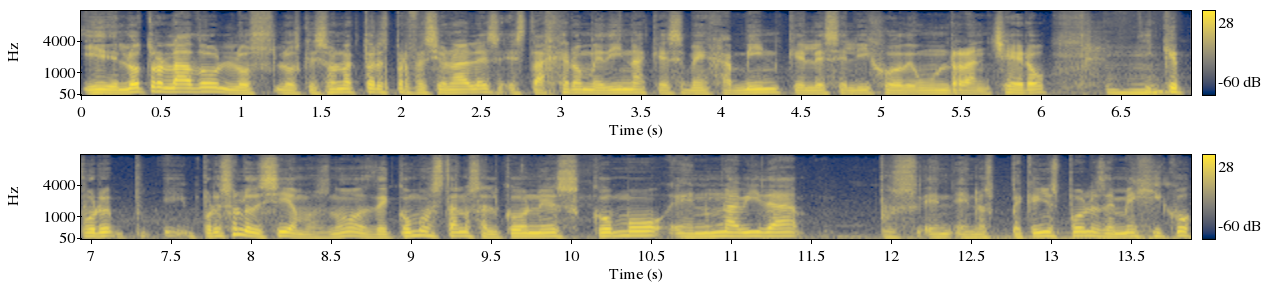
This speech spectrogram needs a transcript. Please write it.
Y del otro lado, los, los que son actores profesionales, está Jero Medina, que es Benjamín, que él es el hijo de un ranchero, y que por, por, eso lo decíamos, ¿no? De cómo están los halcones, cómo en una vida pues en, en, los pequeños pueblos de México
